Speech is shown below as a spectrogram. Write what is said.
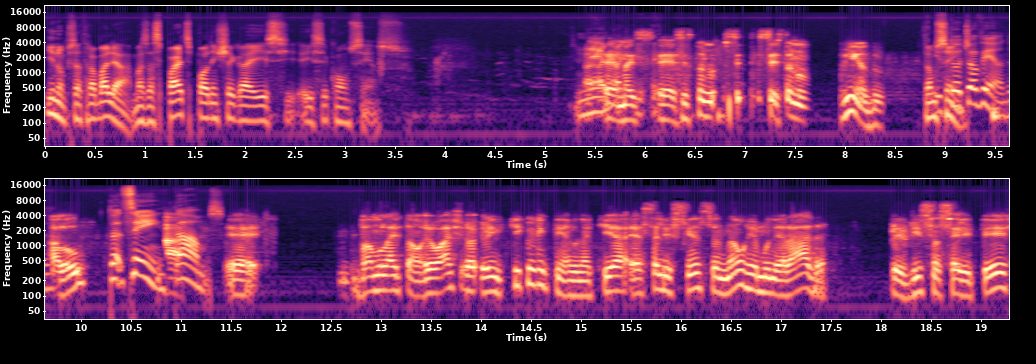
e não precisa trabalhar. Mas as partes podem chegar a esse, a esse consenso. Né? É, mas é, vocês é, estão me ouvindo? Estamos sim. Estou te ouvindo. Alô? Sim, ah, estamos. É, vamos lá então. Eu acho, o que, que eu entendo, né? Que a, essa licença não remunerada prevista na CLT,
